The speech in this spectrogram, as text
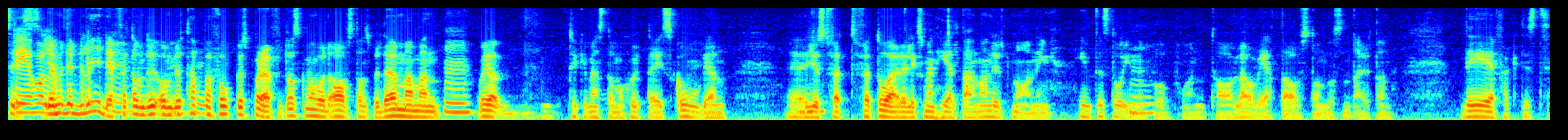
precis. det hållet. Ja men det blir det. För om du, om du tappar fokus på det här, för då ska man både avståndsbedöma man, Mm. och jag tycker mest om att skjuta i skogen. Eh, Mm. just för att, för att då är det liksom en helt annan utmaning. Inte stå inne Mm. på, på en tavla och veta avstånd och sånt där. Utan det är faktiskt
